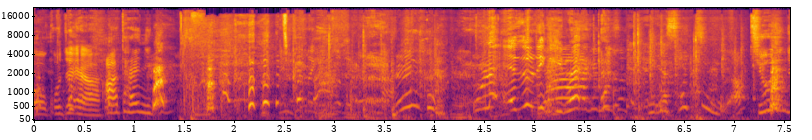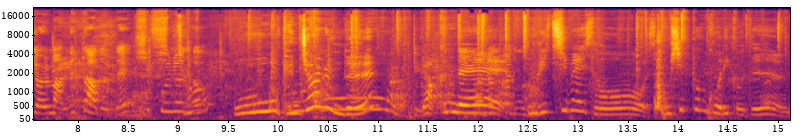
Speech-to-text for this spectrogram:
어 고자야 아 다행이다. 원래 애들이 그래? 이거 새 집이야? 지어진 지 얼마 안 됐다 하던데 19년도? 오 괜찮은데? 야 근데 우리 집에서 30분 거리거든.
